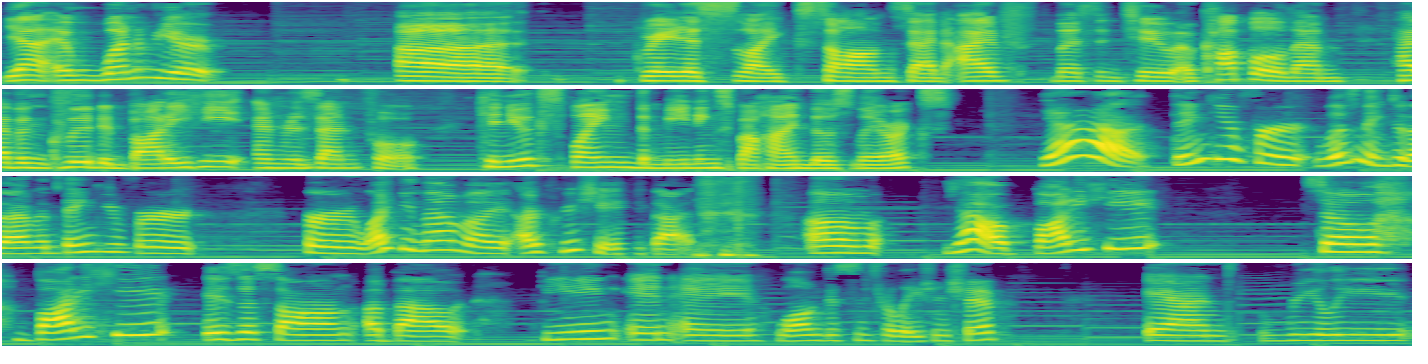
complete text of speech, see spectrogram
Yeah, and one of your uh greatest like songs that I've listened to, a couple of them have included Body Heat and Resentful. Can you explain the meanings behind those lyrics? Yeah, thank you for listening to them and thank you for for liking them. I, I appreciate that. um, yeah, Body Heat. So, Body Heat is a song about being in a long distance relationship and really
